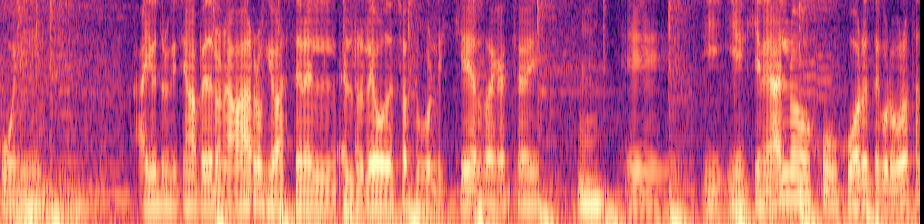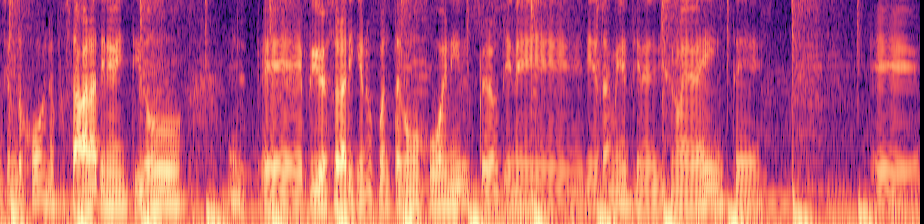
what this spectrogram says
juvenil. Hay otro que se llama Pedro Navarro, que va a ser el, el relevo de Suazo por la izquierda, ¿cachai? Mm. Eh, y, y en general los ju- jugadores de Colo Colo están siendo jóvenes. Pues Zavala tiene 22. El eh, Pibe Solari que no cuenta como juvenil, pero tiene, tiene también, tiene 19-20. Eh,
